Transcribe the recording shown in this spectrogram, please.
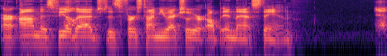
or on this field No. edge. This first time you actually were up in that stand. yeah,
